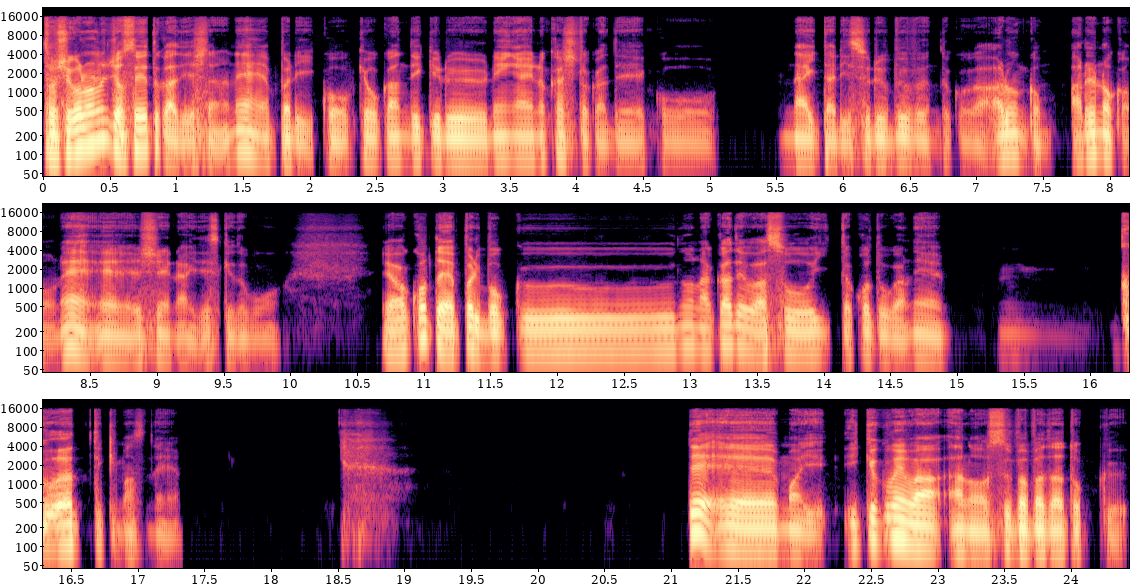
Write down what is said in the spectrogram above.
年頃の女性とかでしたらね、やっぱりこう共感できる恋愛の歌詞とかでこう泣いたりする部分とかがあるんかもあるのかもね、えーしれないですけども。いや、ことはやっぱり僕の中ではそういったことがね、うん、ぐーってきますね。で、えーまあ、1曲目はあのスーパーバタードッグ、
